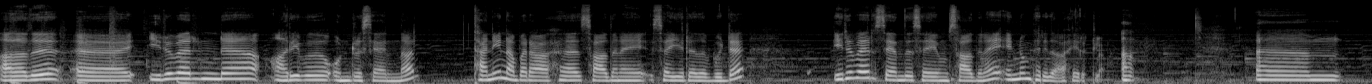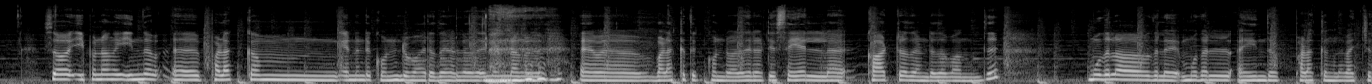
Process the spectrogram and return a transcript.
அதாவது அஹ், இருவருடைய அறிவு ஒன்று சேர்ந்தால் தனி நபராக சாதனை செய்கிறதை விட இருவர் சேர்ந்து செய்யும் சாதனை இன்னும் பெரிதாக இருக்கலாம் ஸோ இப்போ நாங்கள் இந்த பழக்கம் என்னென்று கொண்டு வரது? அல்லது என்னென்னு நாங்கள் வழக்கத்துக்கு கொண்டு வரது? இல்லாட்டி செயலில் காட்டுறதுன்றதை வந்து முதலாவதுல முதல் ஐந்து பழக்கங்களை வச்சு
